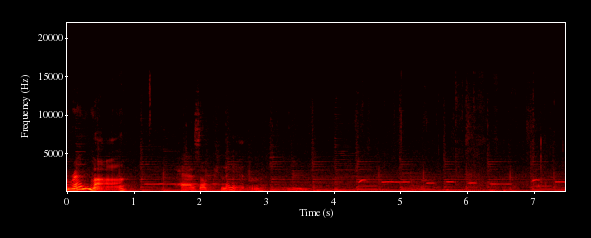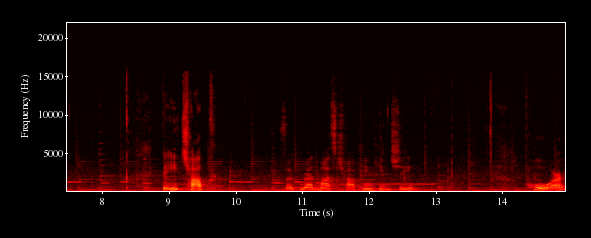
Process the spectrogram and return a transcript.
Grandma has a plan. they chop. So grandma's chopping kimchi. Pour.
